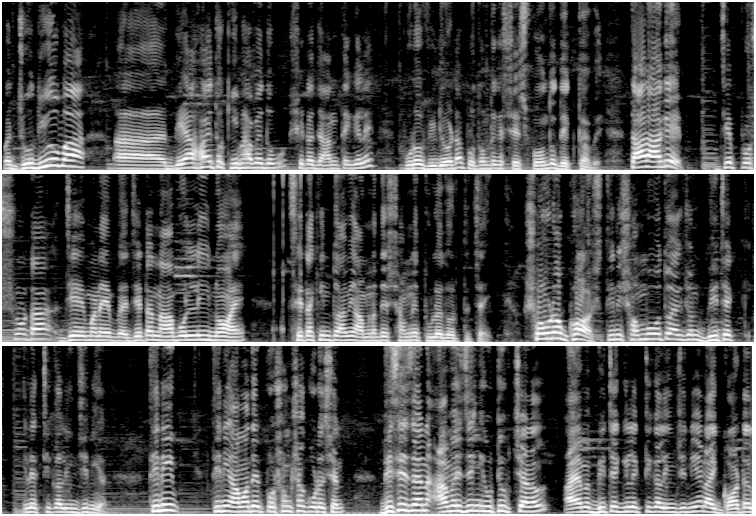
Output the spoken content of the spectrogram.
বা যদিও বা দেয়া হয় তো কীভাবে দেবো সেটা জানতে গেলে পুরো ভিডিওটা প্রথম থেকে শেষ পর্যন্ত দেখতে হবে। তার আগে যে প্রশ্নটা, যে মানে যেটা না বললেই নয় সেটা কিন্তু আমি আপনাদের সামনে তুলে ধরতে চাই সৌরভ ঘোষ, তিনি সম্ভবত একজন বিটেক ইলেকট্রিক্যাল ইঞ্জিনিয়ার তিনি তিনি আমাদের প্রশংসা করেছেন this is an amazing YouTube channel I am a B Tech electrical engineer I got a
